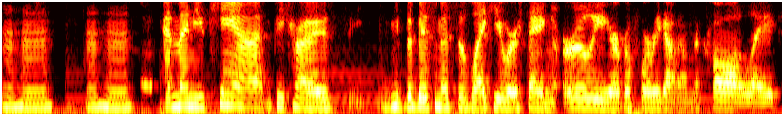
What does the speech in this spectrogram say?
Mm-hmm. Mm-hmm. And then you can't because the business is like you were saying earlier before we got on the call, like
